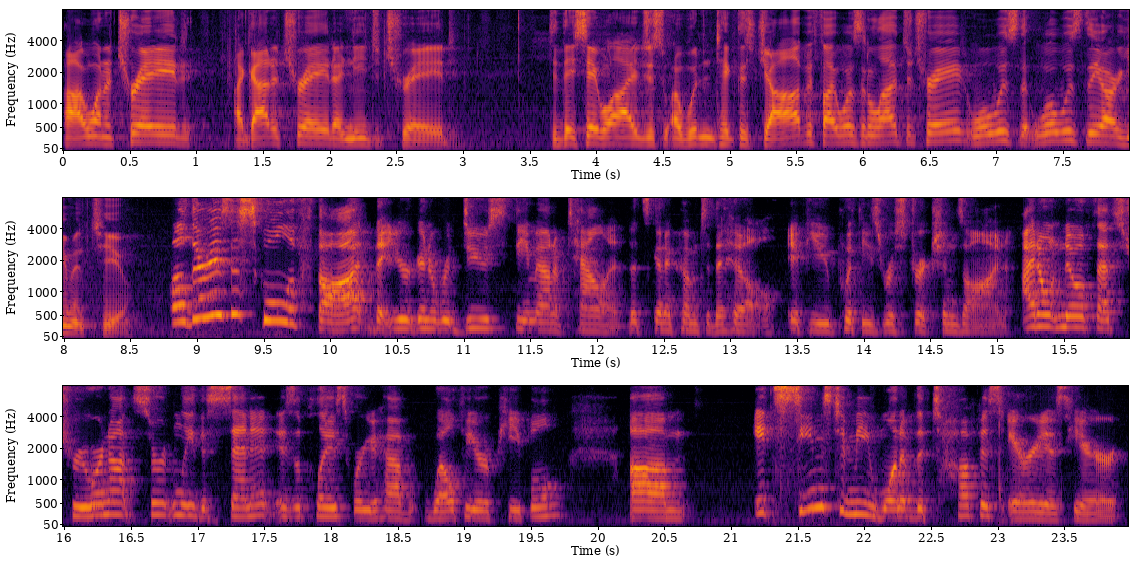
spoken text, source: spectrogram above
I want to trade, I got to trade, I need to trade. Did they say, well, I just I wouldn't take this job if I wasn't allowed to trade? What was the, what was the argument to you? Well, there is a school of thought that you're going to reduce the amount of talent that's going to come to the Hill if you put these restrictions on. I don't know if that's true or not. Certainly, the Senate is a place where you have wealthier people. Um, it seems to me one of the toughest areas here,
